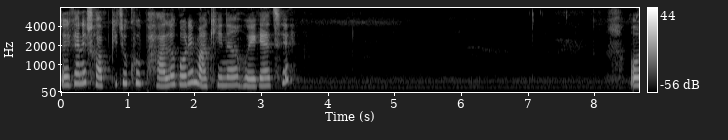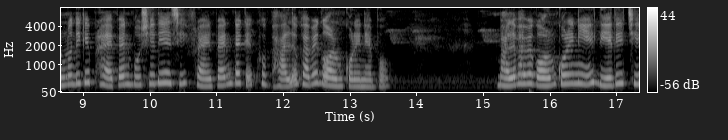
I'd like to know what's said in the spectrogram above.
তো এখানে সব কিছু খুব ভালো করে মাখিয়ে নেওয়া হয়ে গেছে। অন্যদিকে ফ্রাই প্যান বসিয়ে দিয়েছি, ফ্রাই প্যানটাকে খুব ভালোভাবে গরম করে নেব। ভালোভাবে গরম করে নিয়ে দিয়ে দিচ্ছি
